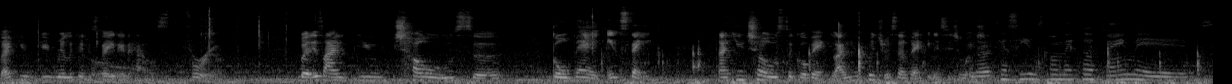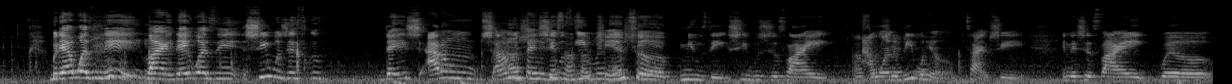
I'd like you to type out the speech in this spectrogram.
Like you, you really could have stayed in the house for real. But it's like you chose to go back and stay. Like you chose to go back. Like you put yourself back in this situation. Cause he was gonna make her famous. But that wasn't it. Like they wasn't. She was just. They. I don't. I don't Oh, even she think was she was even into shit. music. She was just like, On I want to chill be with him type shit. And it's just like, well,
